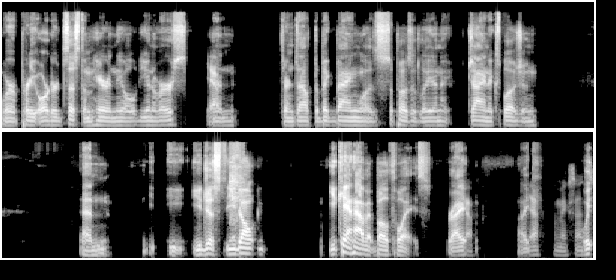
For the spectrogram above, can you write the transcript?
we're a pretty ordered system here in the old universe. Yeah. And turns out the Big Bang was supposedly in a giant explosion. And you, you just, you don't, you can't have it both ways, right? Yeah. Like, yeah, that makes sense. we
